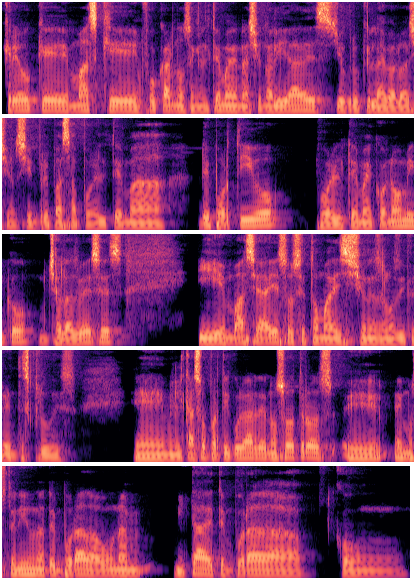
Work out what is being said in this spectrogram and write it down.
creo que más que enfocarnos en el tema de nacionalidades, yo creo que la evaluación siempre pasa por el tema deportivo, por el tema económico, muchas las veces, y en base a eso se toma decisiones en los diferentes clubes. En el caso particular de nosotros, eh, hemos tenido una temporada o una mitad de temporada con,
